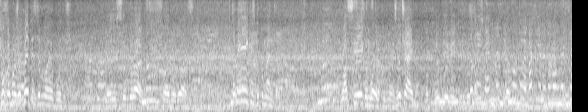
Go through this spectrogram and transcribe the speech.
слухай, може бити зі мною будеш? Я не собираюсь з вами драться. В тебе є якісь документи? У вас є якісь документи? Звичайно. Ну, Пред'явіть. будь ласка. Добрий день, ми з другого телебачення ми домовилися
